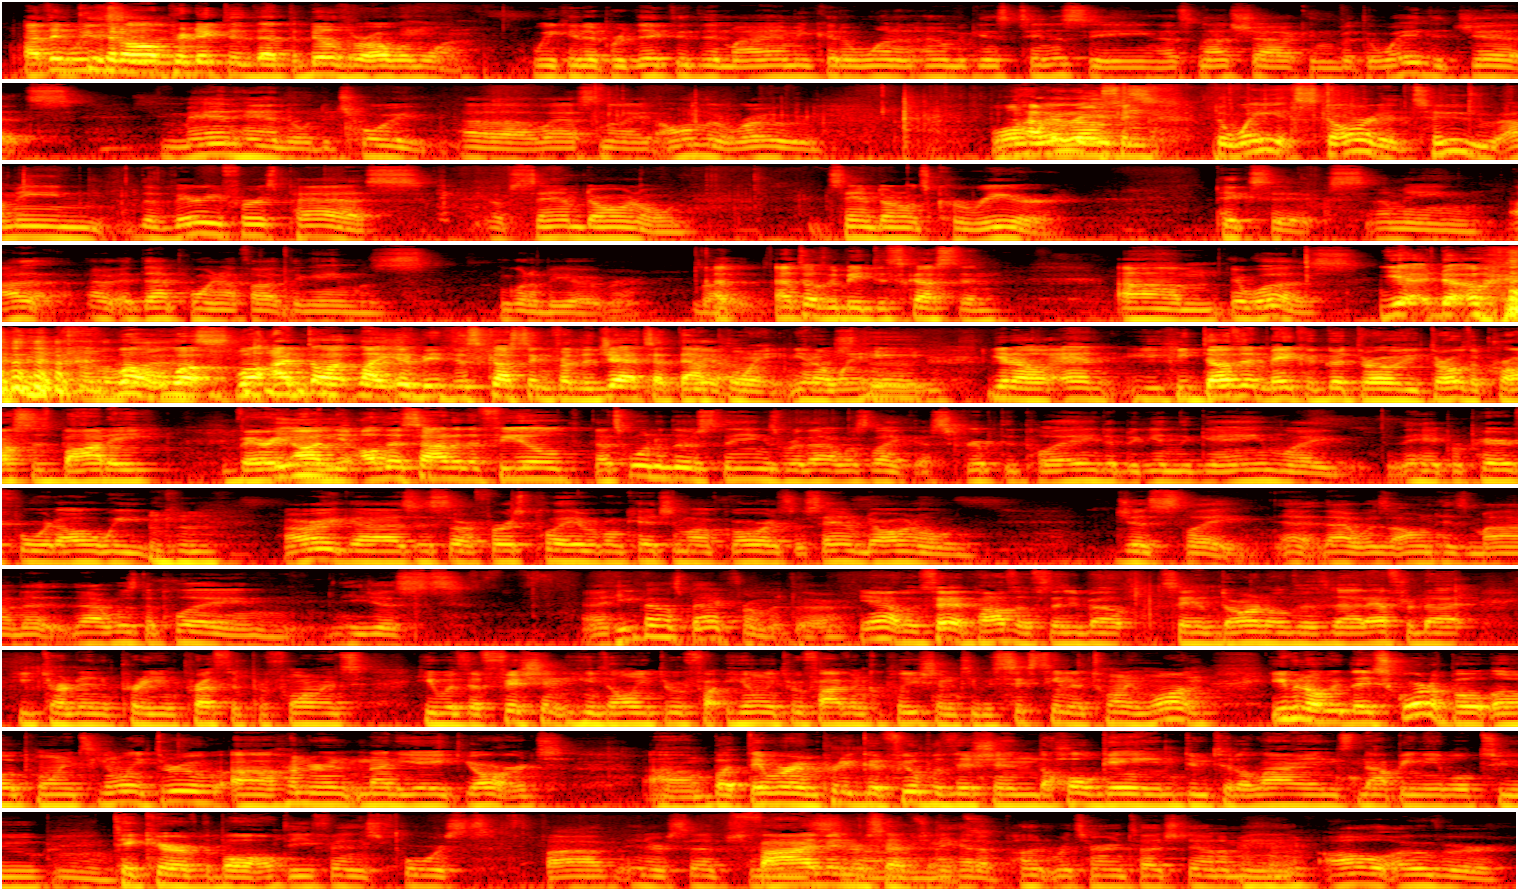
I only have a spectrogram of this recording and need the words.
I think we could all predicted that the Bills were zero and one. We could have predicted that Miami could have won at home against Tennessee. That's not shocking. But the way the Jets manhandled Detroit uh, last night on the road. We'll the have a roasting. The way it started, too. I mean, the very first pass of Sam Darnold, Sam Darnold's career, pick six. I mean, I at that point I thought the game was going to be over. I, But I thought it would be disgusting. Um, it was. yeah, no. well, well, well, I thought like it'd be disgusting for the Jets at that Yeah, point. You know, when he, you know, and he he doesn't make a good throw. He throws across his body, very He- on the other side of the field. That's one of those things where that was like a scripted play to begin the game. Like they had prepared for it all week. Mm-hmm. All right, guys, this is our first play. We're gonna catch him off guard. So Sam Darnold, just like that, was on his mind. That that was the play, and he just uh, he bounced back from it though. Yeah, the sad positive thing about Sam Darnold is that after that he turned in a pretty impressive performance. He was efficient. He's only threw he only threw five incompletions. He was sixteen to twenty one. Even though they scored a boatload of points, he only threw uh, one hundred ninety eight yards. Um, but they were in pretty good field position the whole game due to the Lions not being able to take care of the ball. Defense forced five interceptions. Five Um, interceptions. they had a punt return touchdown. I mean, Mhm. all over,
